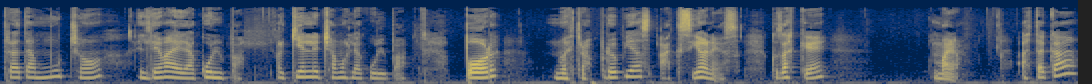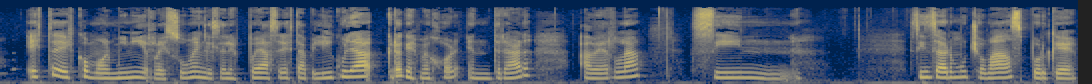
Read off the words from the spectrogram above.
trata mucho el tema de la culpa. ¿A quién le echamos la culpa? Por nuestras propias acciones. Cosas que bueno, hasta acá este es como el mini resumen que se les puede hacer esta película. Creo que es mejor entrar a verla sin, sin saber mucho más porque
